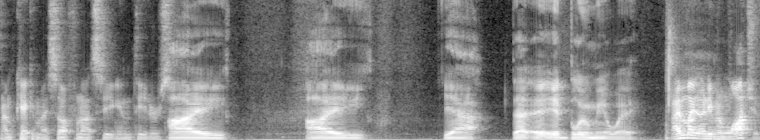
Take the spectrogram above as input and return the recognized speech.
i'm kicking myself for not seeing it in theaters I, I, yeah, that it blew me away. i might not even watch it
